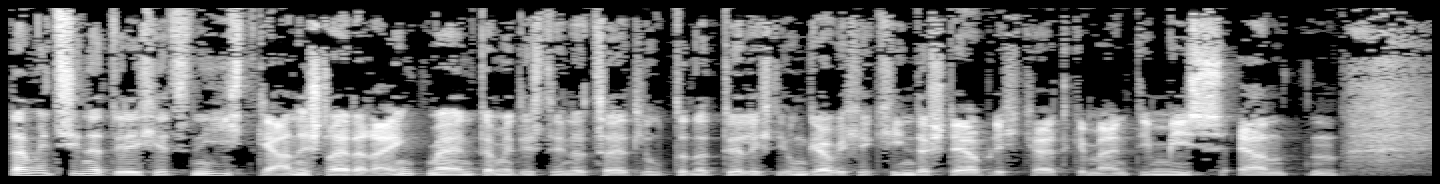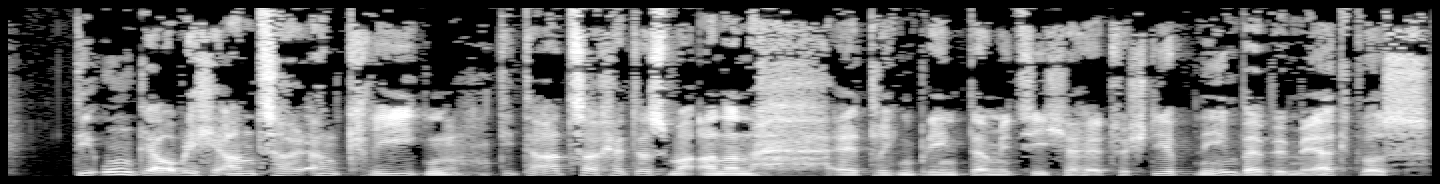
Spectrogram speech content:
Damit sind natürlich jetzt nicht kleine Streitereien gemeint, damit ist in der Zeit Luther natürlich die unglaubliche Kindersterblichkeit gemeint, die Missernten, die unglaubliche Anzahl an Kriegen, die Tatsache, dass man an einem eitrigen Blinddarm mit Sicherheit verstirbt, nebenbei bemerkt, was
